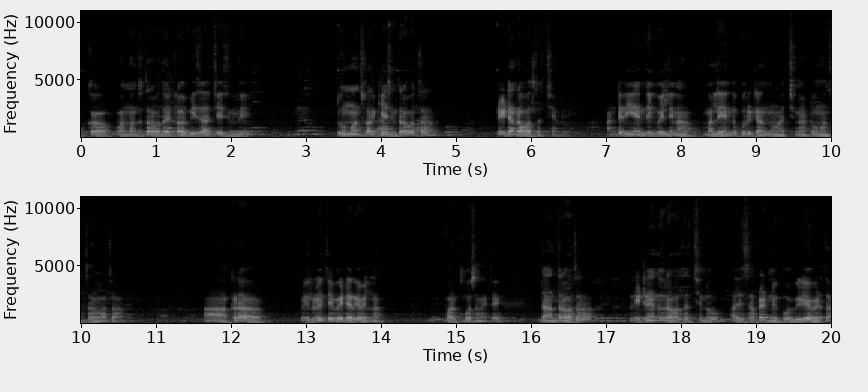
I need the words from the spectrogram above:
ఒక వన్ మంత్ తర్వాత ఇట్లా వీసా వచ్చేసింది. టూ మంత్స్ వర్క్ చేసిన తర్వాత రిటర్న్ రావాల్సి వచ్చింది. అంటే నేను ఎందుకు వెళ్ళినా? మళ్ళీ ఎందుకు రిటర్న్ వచ్చిన టూ మంత్స్ తర్వాత? అక్కడ వెళ్ళుడైతే వెయిటర్గా వెళ్ళిన వర్క్ కోసం అయితే. దాని తర్వాత రిటర్న్ ఎందుకు రావాల్సి వచ్చిందో అది సపరేట్ మీకు వీడియో పెడతా.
